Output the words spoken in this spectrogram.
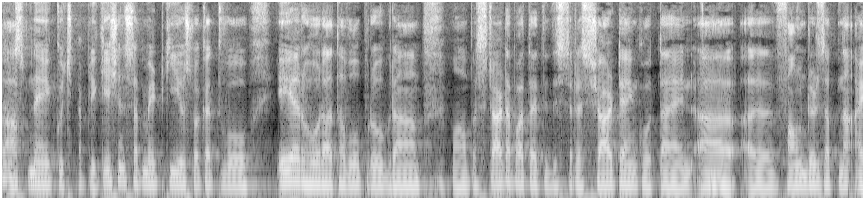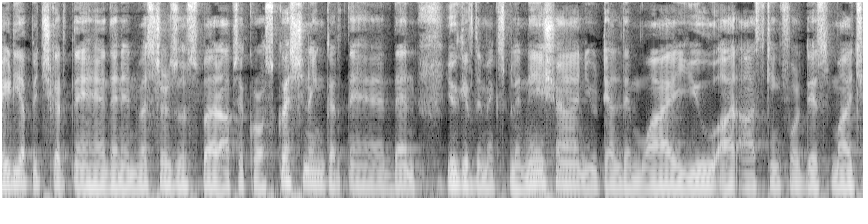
آپ نے کچھ اپلیکیشن سبمٹ کی اس وقت وہ ایئر ہو رہا تھا وہ پروگرام وہاں پر اسٹارٹ اپ آتا ہے جس طرح شارٹ ٹینک ہوتا ہے فاؤنڈرز اپنا آئیڈیا پچ کرتے ہیں دین انویسٹرز اس پر آپ سے کراس کوشچننگ کرتے ہیں then you give them explanation you tell them why you are asking for this much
